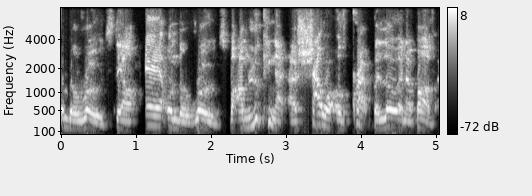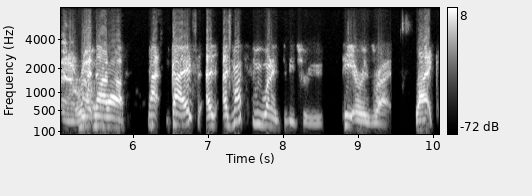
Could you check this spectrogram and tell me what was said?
on the roads. They are air on the roads. But I'm looking at a shower of crap below and above and No, around. no, no. Nah, guys, as, as much as we want it to be true, Peter is right. Like,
